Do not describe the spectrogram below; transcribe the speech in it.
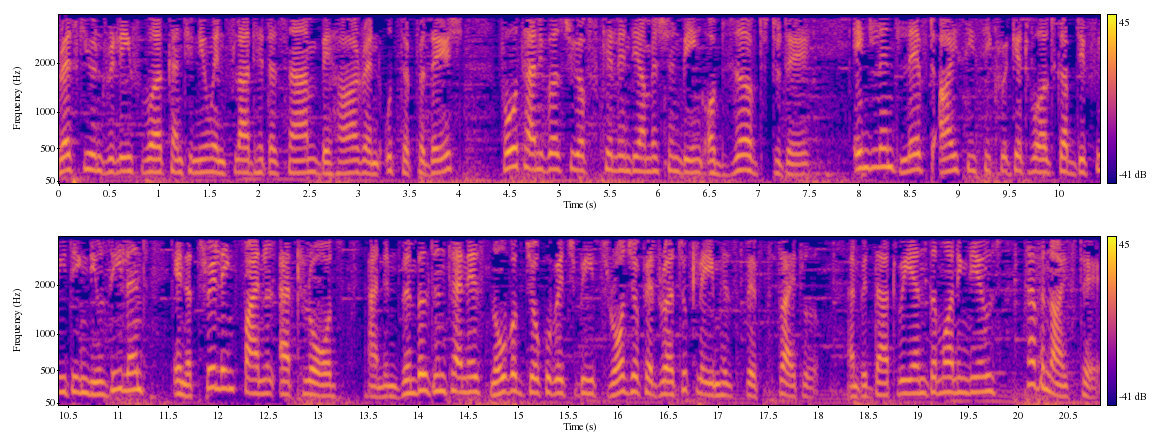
Rescue and relief work continue in flood-hit Assam, Bihar and Uttar Pradesh. Fourth anniversary of Skill India mission being observed today. England lift ICC Cricket World Cup defeating New Zealand in a thrilling final at Lord's. And in Wimbledon tennis, Novak Djokovic beats Roger Federer to claim his fifth title. And with that we end the morning news. Have a nice day.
